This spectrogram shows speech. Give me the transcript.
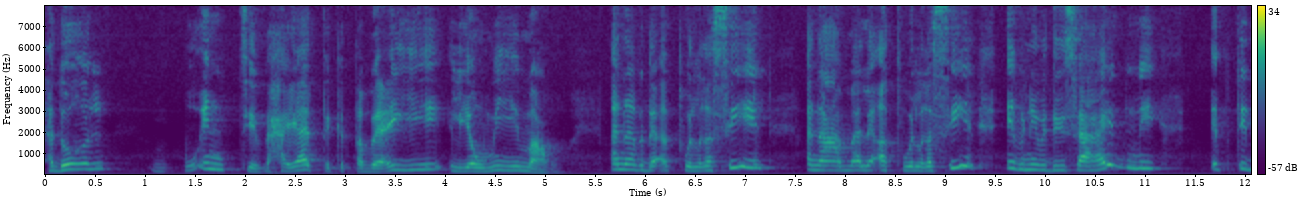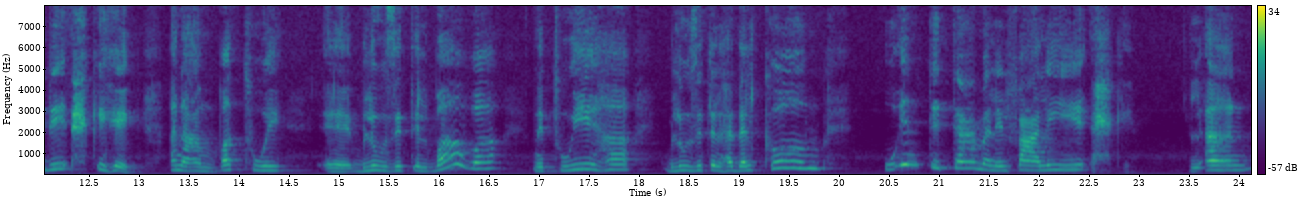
هدول وانت بحياتك الطبيعية اليومية معه. أنا بدي أطوي الغسيل أنا عمالة أطوي الغسيل ابني بده يساعدني ابتدي أحكي هيك. أنا عم بطوي آه، بلوزة البابا نتويها بلوزة الهدى الكم وإنت تعمل الفعالية احكي. الآن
